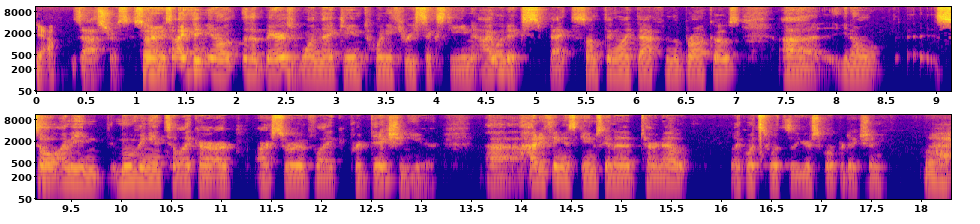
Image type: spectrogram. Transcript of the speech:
yeah, disastrous. So, anyways, I think, you know, the Bears won that game 23 16. I would expect something like that from the Broncos. Uh, you know, so, I mean, moving into like our, our, our sort of like prediction here, uh, how do you think this game's going to turn out? Like, what's what's your score prediction?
